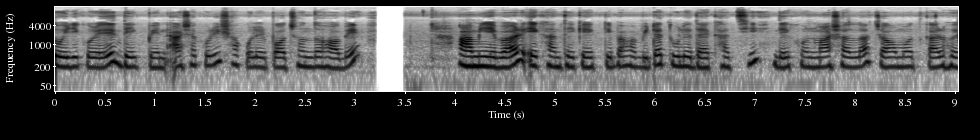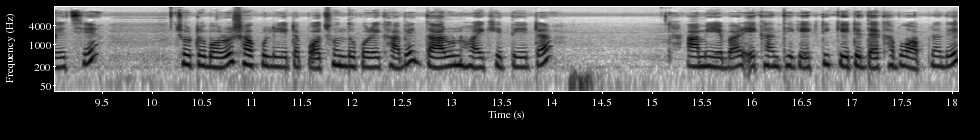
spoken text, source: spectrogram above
তৈরি করে দেখবেন, আশা করি সকলের পছন্দ হবে। আমি এবার এখান থেকে একটি বাবা পিঠা তুলে দেখাচ্ছি। দেখুন মাসাল্লাহ চমৎকার হয়েছে। ছোট, বড়, সকলে এটা পছন্দ করে খাবে, দারুণ হয় খেতে এটা। আমি এবার এখান থেকে একটি কেটে দেখাবো আপনাদের।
